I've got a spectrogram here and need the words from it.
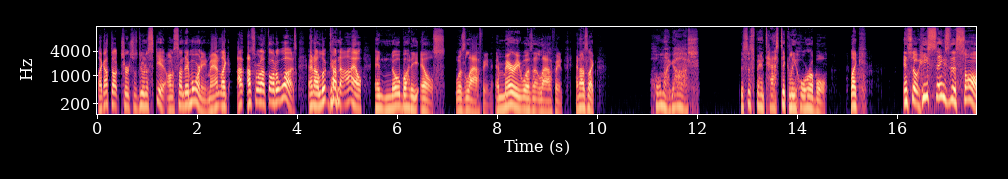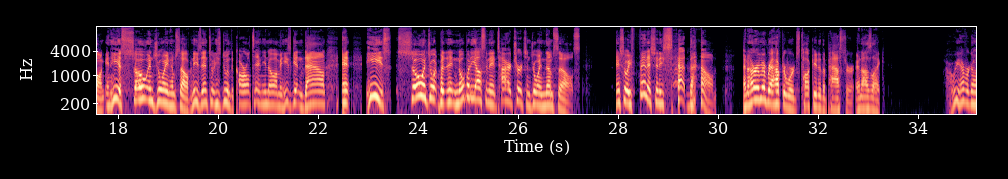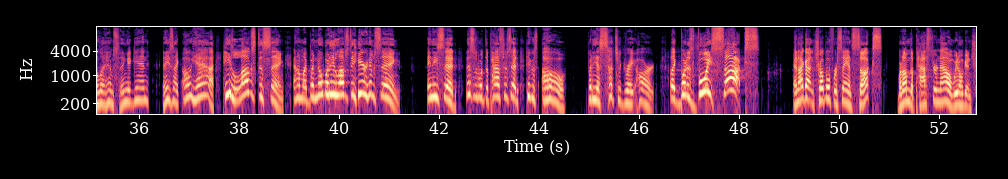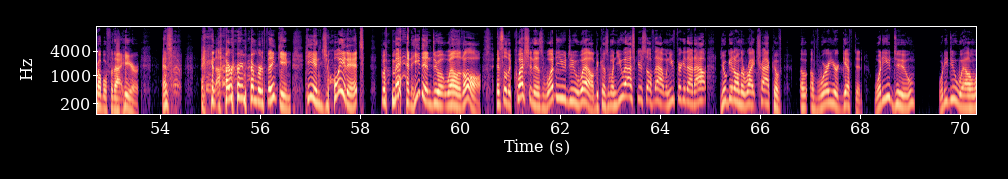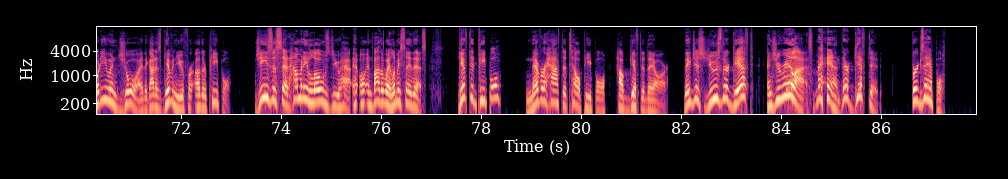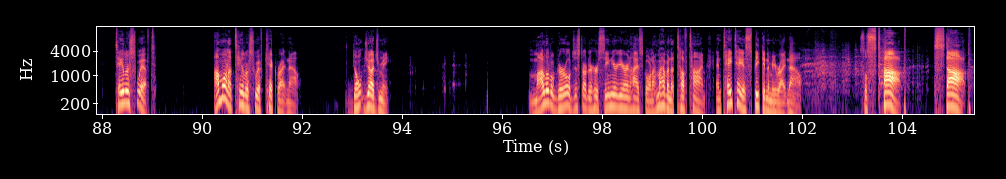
Like I thought church was doing a skit on a Sunday morning, man. Like I, that's what I thought it was. And I looked down the aisle and nobody else was laughing. And Mary wasn't laughing. And I was like, oh my gosh, this is fantastically horrible. Like, and so he sings this song and he is so enjoying himself and he's into it. He's doing the Carlton, you know, I mean, he's getting down and he's so enjoying, but nobody else in the entire church enjoying themselves. And so he finished and he sat down. And I remember afterwards talking to the pastor, and I was like, Are we ever going to let him sing again? And he's like, Oh, yeah, he loves to sing. And I'm like, But nobody loves to hear him sing. And he said, This is what the pastor said. He goes, Oh, but he has such a great heart. Like, but his voice sucks. And I got in trouble for saying sucks, but I'm the pastor now, and we don't get in trouble for that here. And so, and I remember thinking he enjoyed it, but man, he didn't do it well at all. And so the question is, what do you do well? Because when you ask yourself that, when you figure that out, you'll get on the right track of, of, of where you're gifted. What do you do? What do you do well? And what do you enjoy that God has given you for other people? Jesus said, How many loaves do you have? Oh, and by the way, let me say this gifted people never have to tell people how gifted they are. They just use their gift and you realize, man, they're gifted. For example, Taylor Swift. I'm on a Taylor Swift kick right now. Don't judge me. My little girl just started her senior year in high school, and I'm having a tough time. And Tay Tay is speaking to me right now. So stop. Stop.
